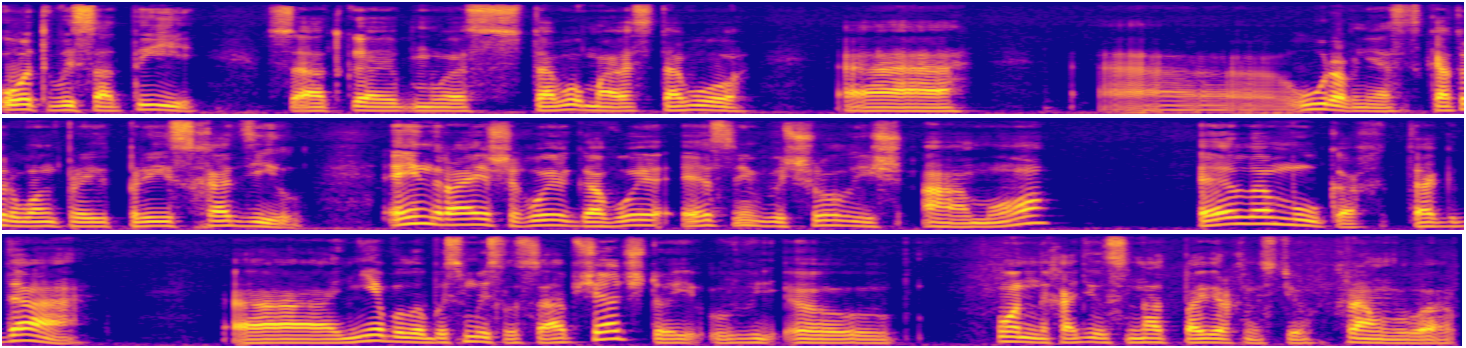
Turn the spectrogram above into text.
от высоты, с, от, э, с того, с того а, а, уровня, с которого он происходил – Эйн раиш гоя гавоя эсрим вышел иш амо эла муках. Тогда э, не было бы смысла сообщать, что э, он находился над поверхностью храмового,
